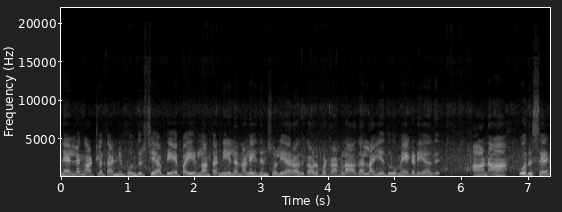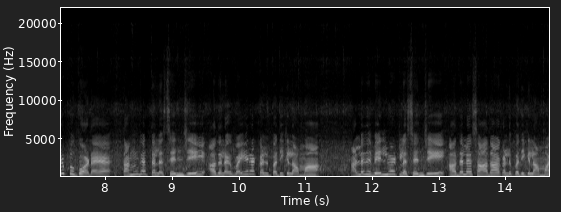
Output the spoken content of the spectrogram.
நெல்லங்காட்டில் தண்ணி பூந்துருச்சு அப்படியே பயிரெலாம் தண்ணியில் நனையுதுன்னு சொல்லி யாராவது கவலைப்படுறாங்களா? அதெல்லாம் எதுவுமே கிடையாது. ஆனால் ஒரு செருப்பு கூட தங்கத்தில் செஞ்சு அதில் வைரக்கல் பதிக்கலாமா? அல்லது வெல்வெட்டில் செஞ்சு அதில் சாதாக்கள் பதிக்கலாமா?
